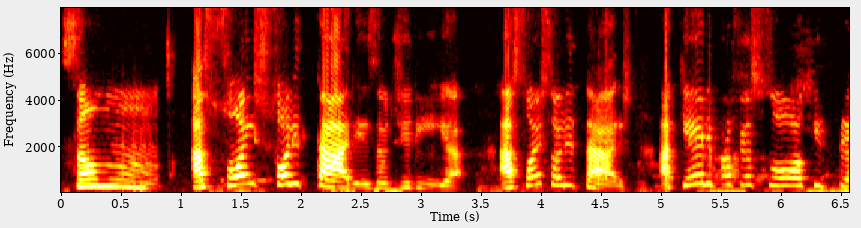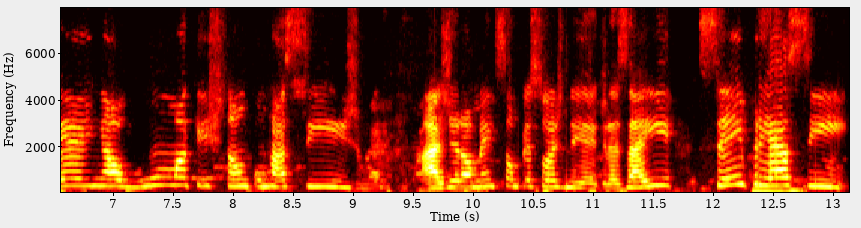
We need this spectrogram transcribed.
são ações solitárias, eu diria. Ações solitárias. Aquele professor que tem alguma questão com racismo, ah, geralmente são pessoas negras. Aí sempre é assim:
